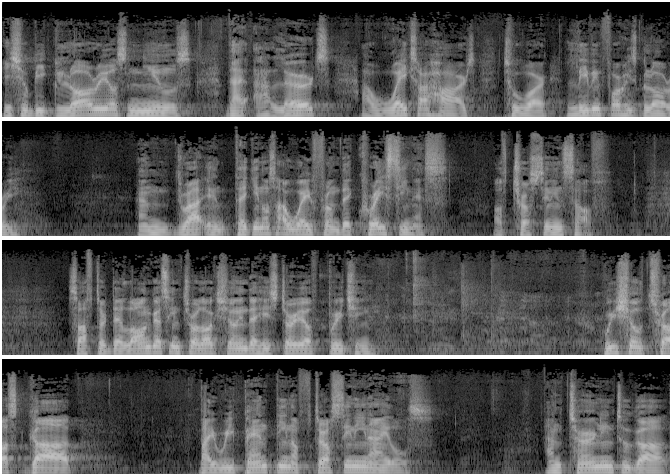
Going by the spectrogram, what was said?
It should be glorious news that alerts, awakes our hearts toward living for His glory and, dry, and taking us away from the craziness of trusting in self. So, after the longest introduction in the history of preaching, we should trust God by repenting of trusting in idols and turning to God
